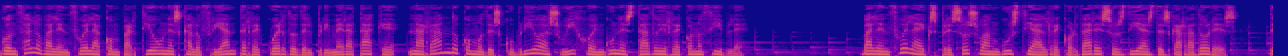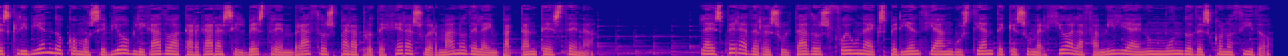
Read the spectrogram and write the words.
Gonzalo Valenzuela compartió un escalofriante recuerdo del primer ataque, narrando cómo descubrió a su hijo en un estado irreconocible. Valenzuela expresó su angustia al recordar esos días desgarradores, describiendo cómo se vio obligado a cargar a Silvestre en brazos para proteger a su hermano de la impactante escena. La espera de resultados fue una experiencia angustiante que sumergió a la familia en un mundo desconocido.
